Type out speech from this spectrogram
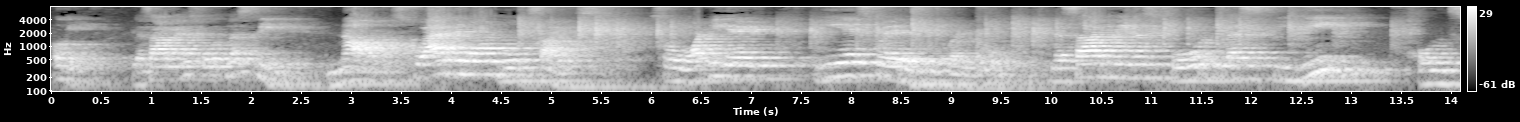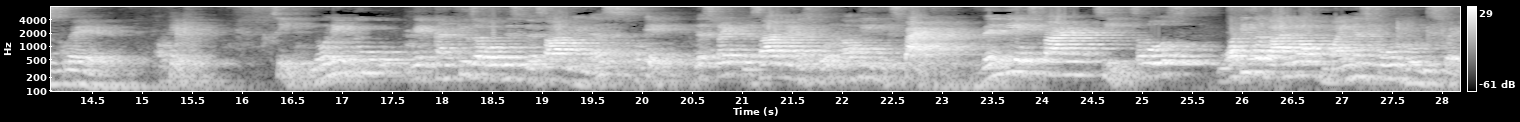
Okay, plus R minus 4 plus PB. Now, square them on both sides. So, what we get? PA square is equal to plus R minus 4 plus PB whole square. Okay. See, no need to get confused about this plus R minus. Okay, just write plus R minus 4. Now we expand. When we expand, see, suppose what is the value of minus 4 whole square?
